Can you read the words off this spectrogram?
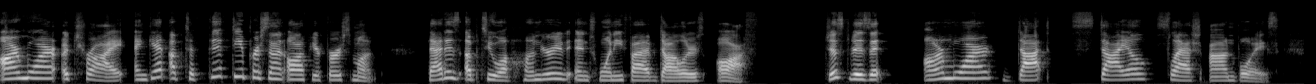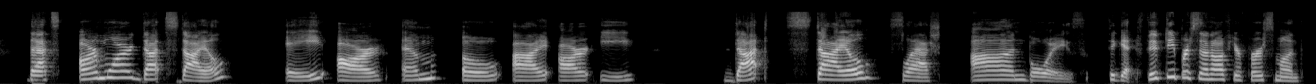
Armoire a try and get up to 50% off your first month. That is up to $125 off. Just visit armoire.style slash onboys. That's armoire.style a R M O I R E dot style slash on boys to get 50% off your first month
